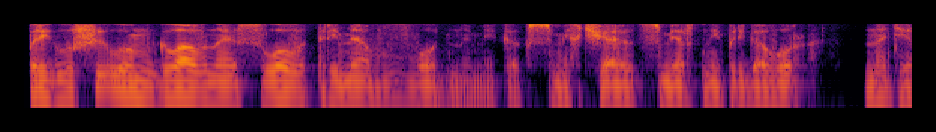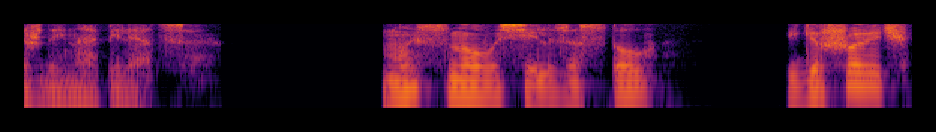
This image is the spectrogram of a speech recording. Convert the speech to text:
Приглушил он главное слово тремя вводными, как смягчают смертный приговор надеждой на апелляцию. Мы снова сели за стол, и Гершович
